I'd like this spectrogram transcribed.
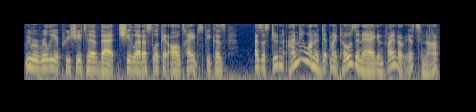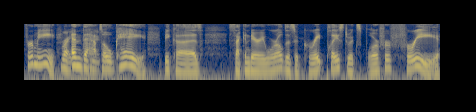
we were really appreciative that she let us look at all types because as a student, I may want to dip my toes in ag and find out it's not for me. Right. And that's right. okay because secondary world is a great place to explore for free.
